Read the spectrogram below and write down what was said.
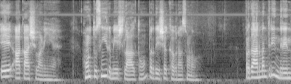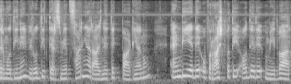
ਇਹ ਆਕਾਸ਼ਵਾਣੀ ਹੈ। ਹੁਣ ਤੁਸੀਂ ਰਮੇਸ਼ ਲਾਲ ਤੋਂ ਪ੍ਰਦੇਸ਼ਕ ਖਬਰਾਂ ਸੁਣੋ। ਪ੍ਰਧਾਨ ਮੰਤਰੀ ਨਰਿੰਦਰ ਮੋਦੀ ਨੇ ਵਿਰੋਧੀ ਧਿਰ ਸਮੇਤ ਸਾਰੀਆਂ ਰਾਜਨੀਤਿਕ ਪਾਰਟੀਆਂ ਨੂੰ ਐਨਡੀਏ ਦੇ ਉਪ ਰਾਸ਼ਟਰਪਤੀ ਅਹੁਦੇ ਦੇ ਉਮੀਦਵਾਰ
